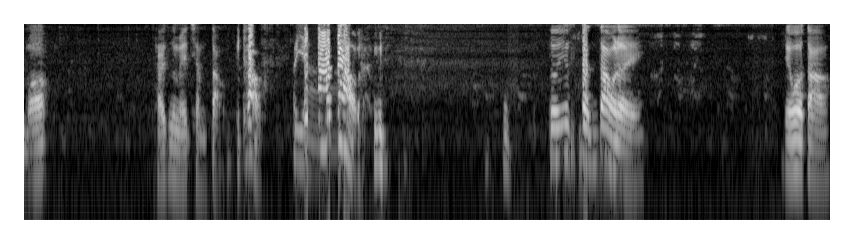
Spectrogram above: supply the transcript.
么？还是没抢到。你、靠，哎呀，打到，都已经算到了欸。给我有大哦，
